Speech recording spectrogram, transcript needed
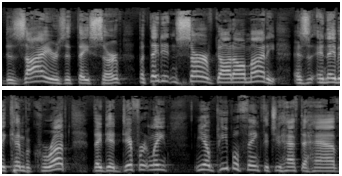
desires that they served, but they didn't serve God Almighty. As, and they became corrupt. They did differently. You know, people think that you have to have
